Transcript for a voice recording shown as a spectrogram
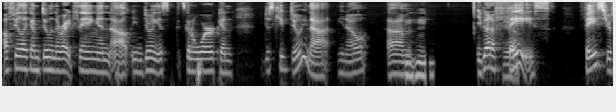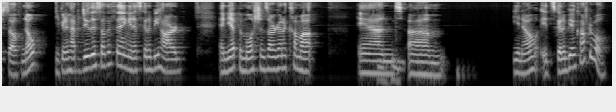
I'll feel like I'm doing the right thing and I'll, I'm doing this. It's going to work. And just keep doing that. You know, um, mm-hmm. you got to face, yeah. face yourself. Nope. You're going to have to do this other thing and it's going to be hard. And yep, emotions are going to come up and, mm-hmm. um, you know, it's going to be uncomfortable.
